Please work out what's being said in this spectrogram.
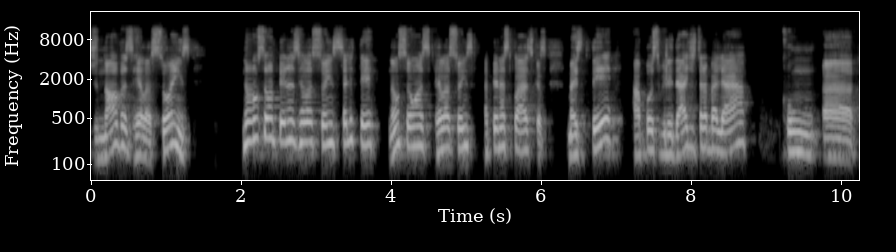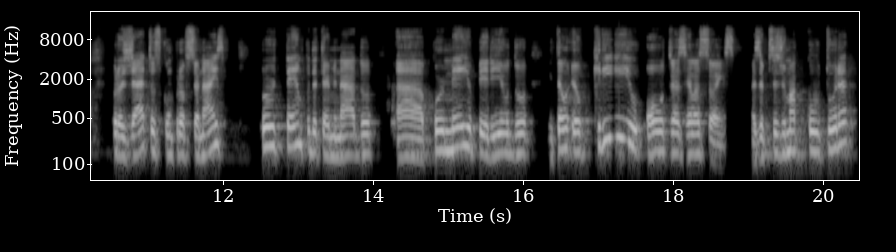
de novas relações, não são apenas relações CLT, não são as relações apenas clássicas, mas ter a possibilidade de trabalhar com uh, projetos, com profissionais por tempo determinado, uh, por meio período. Então, eu crio outras relações, mas eu preciso de uma cultura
